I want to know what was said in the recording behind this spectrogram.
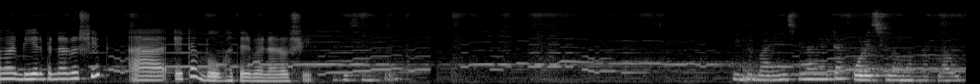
আমার বিয়ের বেনারসির আর এটা বউ ভাতের বেনারসি কিন্তু বানিয়েছিলাম এটা পরেছিলাম অন্য ব্লাউজ।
